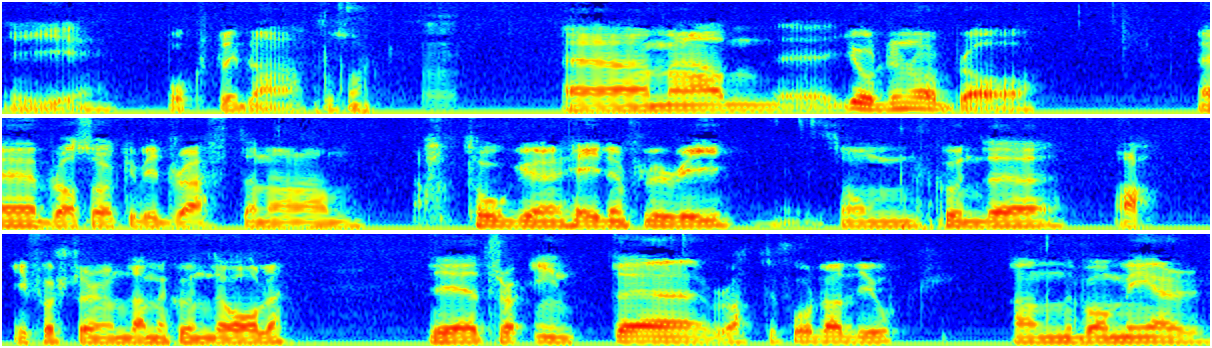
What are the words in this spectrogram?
i boxplay bland annat. Och så. Mm. Eh, men han eh, gjorde några bra, eh, bra saker vid draften när han ja, tog eh, Hayden Fleury som kunde i första rundan med sjunde valet. Det tror jag inte Rutherford hade gjort. Han var mer...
